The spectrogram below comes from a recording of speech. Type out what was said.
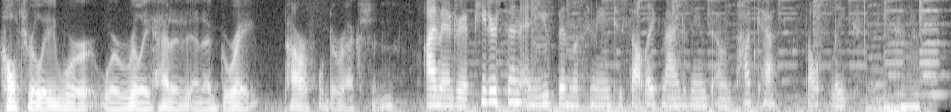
culturally we're, we're really headed in a great, powerful direction. I'm Andrea Peterson, and you've been listening to Salt Lake Magazine's own podcast, Salt Lake Speaks.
